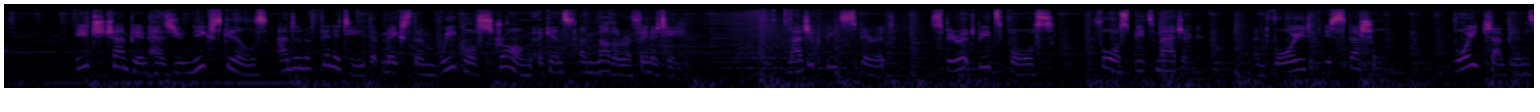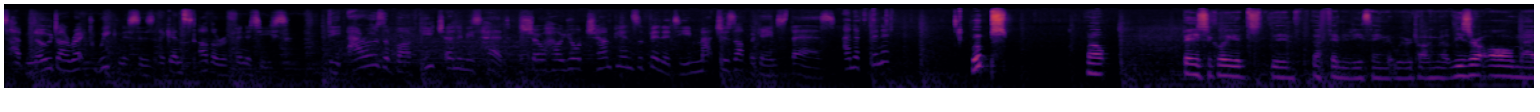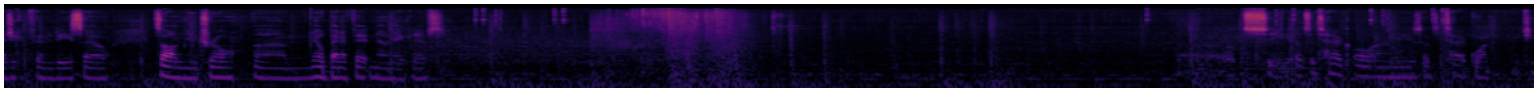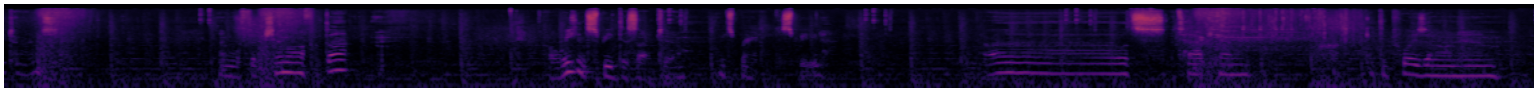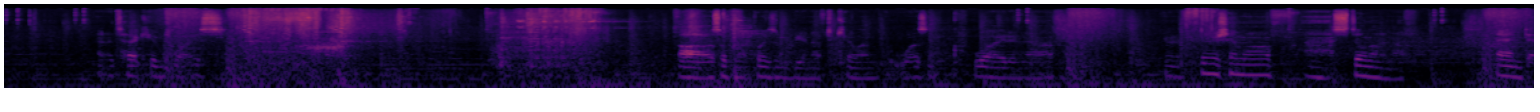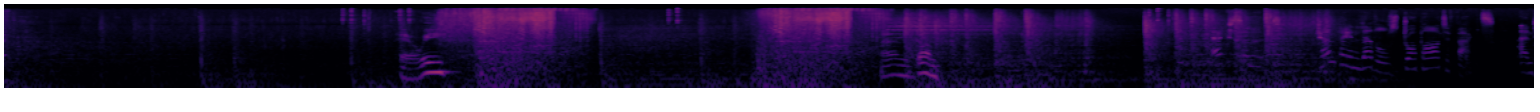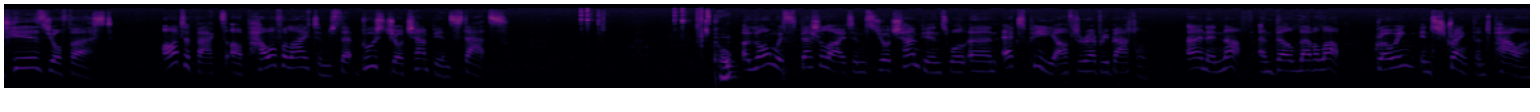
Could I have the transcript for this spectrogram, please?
Each champion has unique skills and an affinity that makes them weak or strong against another affinity. Magic beats spirit, spirit beats force, force beats magic, and void is special. Void champions have no direct weaknesses against other affinities. The arrows above each enemy's head show how your champion's affinity matches up against theirs. An affinity Whoops. Well, basically, it's the affinity thing that we were talking about. These are all magic affinities, so it's all neutral. Um, no benefit, no negatives. Let's attack all enemies. Let's attack one two times. And we'll finish him off with that. Oh, we can speed this up too. Let's bring it to speed. Uh, let's attack him. Get the poison on him. And attack him twice. Ah, I was hoping that poison would be enough to kill him, but it wasn't quite enough. Gonna finish him off. Ah, still not enough. And dead. AoE. And done. Excellent. Campaign levels drop artifacts, and here's your first. Artifacts are powerful items that boost your champion's stats. Cool. Along with special items, your champions will earn XP after every battle. Earn enough and they'll level up, growing in strength and power.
